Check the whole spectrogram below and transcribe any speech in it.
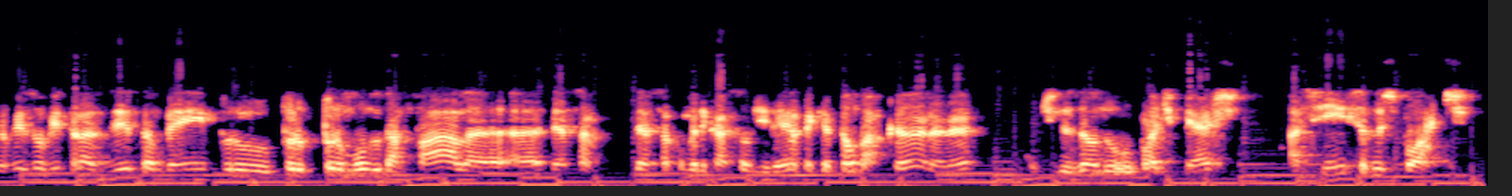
eu resolvi trazer também pro, pro, pro mundo da fala, uh, dessa, dessa comunicação direta, que é tão bacana, né? Utilizando o podcast, a ciência do esporte.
